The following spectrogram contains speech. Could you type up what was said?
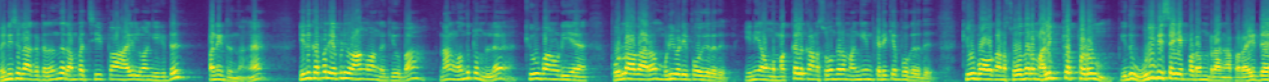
வெனிசுலா கிட்டேருந்து ரொம்ப சீப்பாக ஆயில் வாங்கிக்கிட்டு பண்ணிகிட்டு இருந்தாங்க. இதுக்கப்புறம் எப்படி வாங்குவாங்க கியூபா? நாங்கள் வந்துட்டோம்ல கியூபானுடைய பொருளாதாரம் முடிவடைய போகிறது. இனி அவங்க மக்களுக்கான சுதந்திரம் அங்கேயும் கிடைக்க போகிறது. கியூபாவுக்கான சுதந்திரம் அளிக்கப்படும். இது உறுதி செய்யப்படும்ன்றாங்க. அப்போ ரைட்டு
